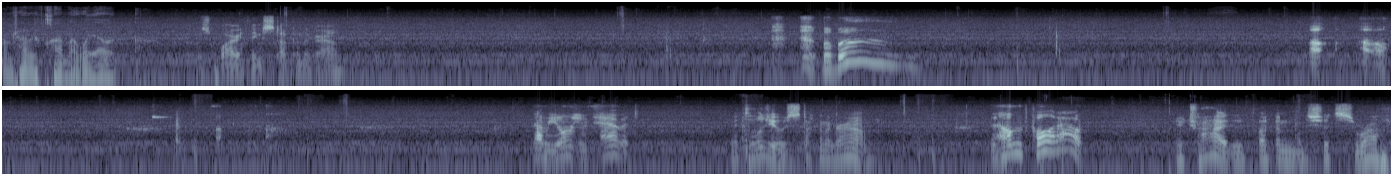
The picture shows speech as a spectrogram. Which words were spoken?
I'm trying to climb my way out. This wire thing's stuck in the ground. Ba-boo! Uh, uh-oh. Damn, you don't even have it. I told you it was stuck in the ground. Then help me pull it out. I tried. It fucking shit's rough.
